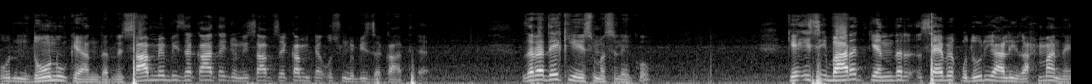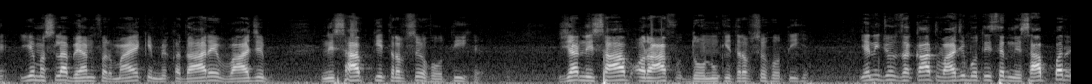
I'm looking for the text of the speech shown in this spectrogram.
ان دونوں کے اندر نصاب میں بھی زکوٰۃ ہے، جو نصاب سے کم ہے اس میں بھی زکوٰۃ ہے۔ ذرا دیکھیے اس مسئلے کو کہ اس عبارت کے اندر صیب قدوری علی رحمہ نے یہ مسئلہ بیان فرمایا کہ مقدار واجب نصاب کی طرف سے ہوتی ہے۔ یا نصاب اور آف دونوں کی طرف سے ہوتی ہے۔ یعنی جو زکوٰۃ واجب ہوتی ہے صرف نصاب پر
